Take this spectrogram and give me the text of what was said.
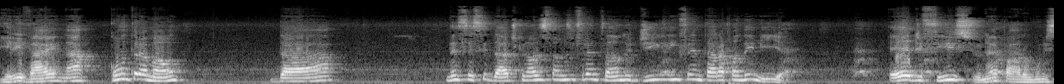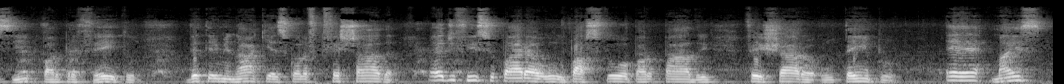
ele vai na contramão da necessidade que nós estamos enfrentando de enfrentar a pandemia. É difícil né, para o município, para o prefeito, determinar que a escola fique fechada. É difícil para o pastor, para o padre fechar o templo. É, mas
